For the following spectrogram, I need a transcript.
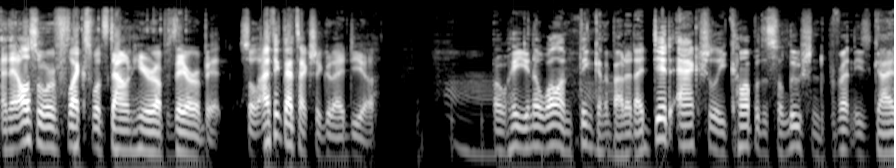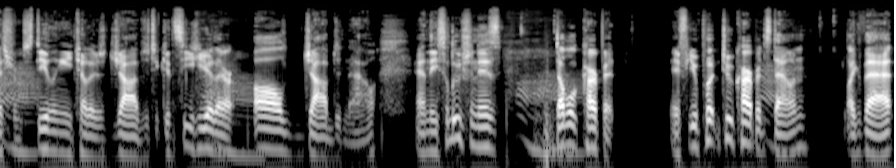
and it also reflects what's down here up there a bit. So I think that's actually a good idea. Oh, hey, you know, while I'm thinking about it, I did actually come up with a solution to prevent these guys from stealing each other's jobs. As you can see here, they're all jobbed now. And the solution is double carpet. If you put two carpets down, like that,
